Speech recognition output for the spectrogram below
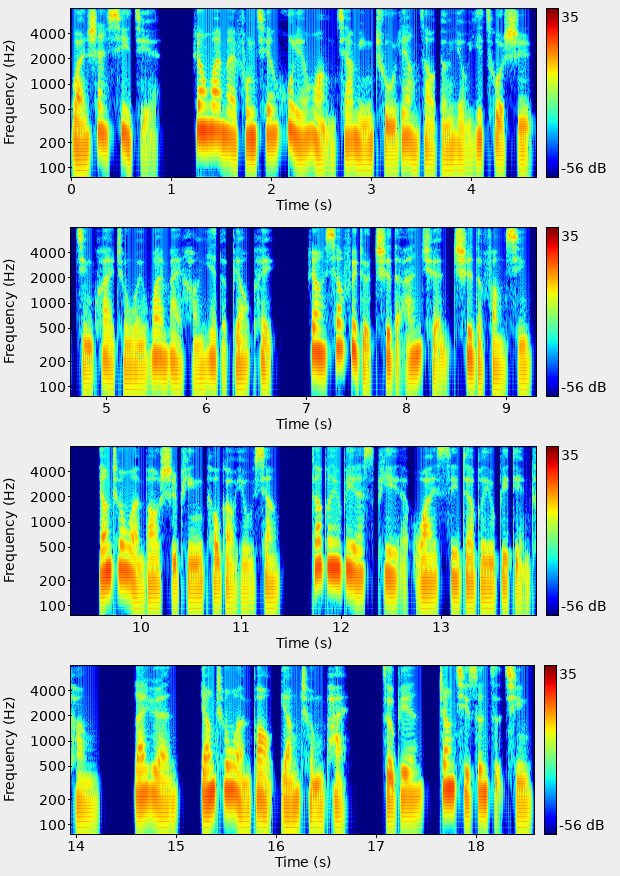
完善细节，让外卖封签、互联网加名厨酿造等有益措施尽快成为外卖行业的标配，让消费者吃的安全、吃的放心。羊城晚报时评投稿邮箱：wbspycwb 点 com。来源：羊城晚报羊城派。责编：张琪、孙子清。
